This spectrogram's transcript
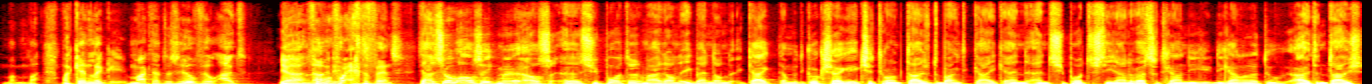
maar, maar, maar kennelijk maakt dat dus heel veel uit. Ja, voor, nou, voor echte fans. Ja, zoals ik me als eh, supporter, maar dan, ik ben dan, kijk, dan moet ik ook zeggen, ik zit gewoon thuis op de bank te kijken en, en supporters die naar de wedstrijd gaan, die, die gaan er naartoe, uit en thuis.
